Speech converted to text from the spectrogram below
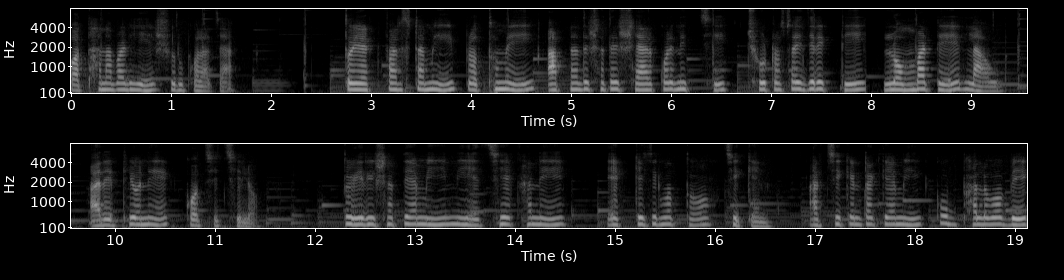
কথা না বাড়িয়ে শুরু করা যাক। তো এট ফার্স্ট আমি প্রথমেই আপনাদের সাথে শেয়ার করে নিচ্ছি ছোট সাইজের একটি লম্বাটে লাউ, আর এটি অনেক কচি ছিল। তো এর সাথে আমি নিয়েছি এখানে এক কেজির মতো চিকেন আর চিকেনটাকে আমি খুব ভালোভাবে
